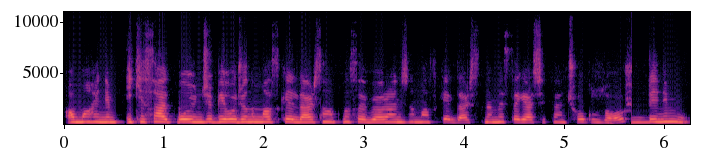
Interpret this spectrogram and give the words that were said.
Ama hani iki saat boyunca bir hocanın maskeli ders anlatması ve bir öğrencinin maskeli ders dinlemesi de gerçekten çok zor. Benim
